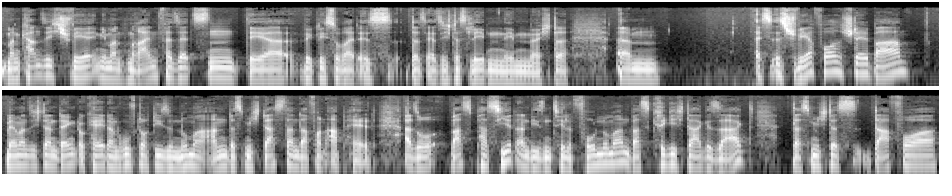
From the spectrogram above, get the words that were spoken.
Man kann sich schwer in jemanden reinversetzen, der wirklich so weit ist, dass er sich das Leben nehmen möchte. Ähm, es ist schwer vorstellbar, wenn man sich dann denkt, okay, dann ruf doch diese Nummer an, dass mich das dann davon abhält. Also was passiert an diesen Telefonnummern? Was kriege ich da gesagt, dass mich das davor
